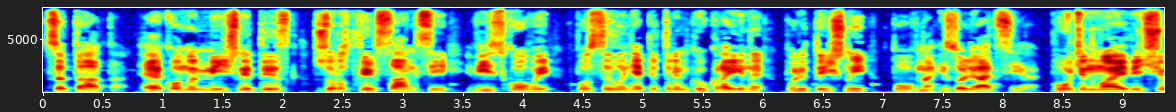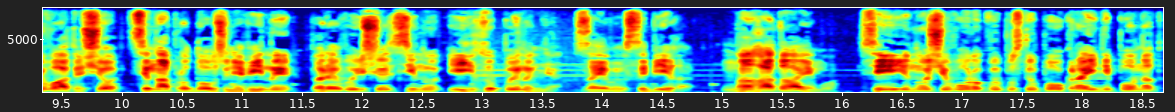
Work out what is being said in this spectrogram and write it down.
Цитата: економічний тиск, жорстких санкцій, військовий посилення підтримки України, політичний повна ізоляція. Путін має відчувати, що ціна продовження війни перевищує ціну її зупинення, заявив Сибіга. Нагадаємо. Цієї ночі ворог випустив по Україні понад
